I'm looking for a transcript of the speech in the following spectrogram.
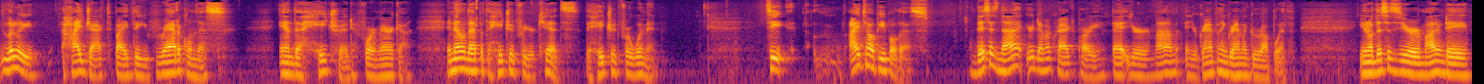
literally hijacked by the radicalness and the hatred for America. And not only that, but the hatred for your kids, the hatred for women. See, I tell people this. This is not your Democratic Party that your mom and your grandpa and grandma grew up with. You know, this is your modern day,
